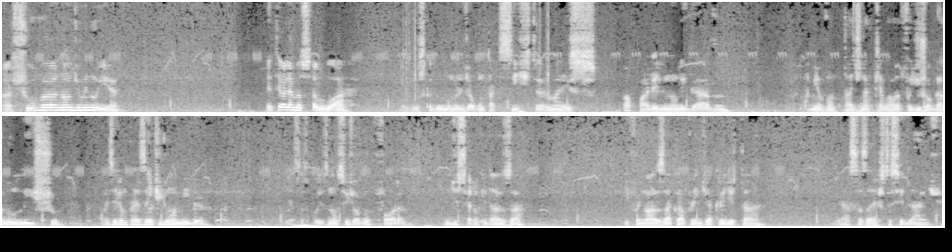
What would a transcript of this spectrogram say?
A chuva não diminuía. Tentei olhar meu celular em busca do número de algum taxista, mas o aparelho não ligava. A minha vontade naquela hora foi de jogar no lixo, mas ele é um presente de uma amiga. Essas coisas não se jogam fora. Me disseram que dá azar. E foi no azar que eu aprendi a acreditar. Graças a esta cidade.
